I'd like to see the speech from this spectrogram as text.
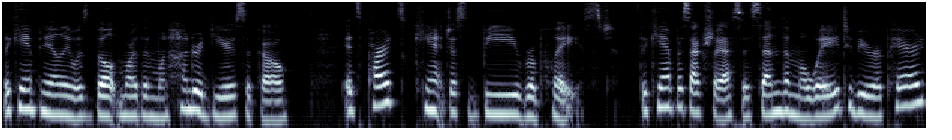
the Campanile was built more than 100 years ago, its parts can't just be replaced. The campus actually has to send them away to be repaired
